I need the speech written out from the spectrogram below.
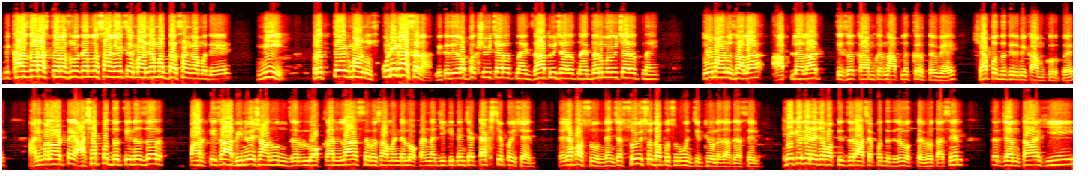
मी खासदार असताना सुद्धा त्यांना सांगायचंय माझ्या मतदारसंघामध्ये मी प्रत्येक माणूस कुणी का असना मी कधी त्याला पक्ष विचारत नाही जात विचारत नाही धर्म विचारत नाही. तो माणूस आला आपल्याला त्याचं काम करणं आपलं कर्तव्य आहे. ह्या पद्धतीने मी काम करतोय. आणि मला वाटतं अशा पद्धतीनं जर पार्टीचा अभिनिवेश आणून जर लोकांना सर्वसामान्य लोकांना जे की त्यांच्या टॅक्सचे पैसे आहेत त्याच्यापासून त्यांच्या सोयीसुद्धापासून वंचित ठेवलं जात असेल ठेके देण्याच्या बाबतीत जर अशा पद्धतीचं वक्तव्य होत असेल तर जनता ही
